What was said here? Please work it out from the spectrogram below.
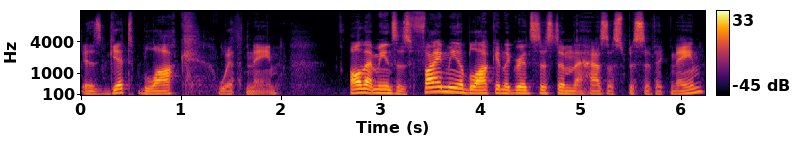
is get block with name. All that means is find me a block in the grid system that has a specific name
